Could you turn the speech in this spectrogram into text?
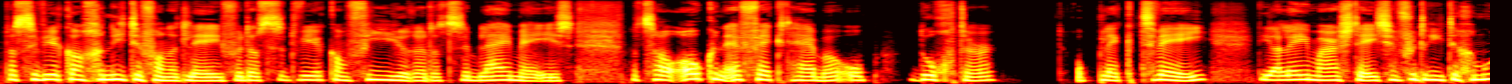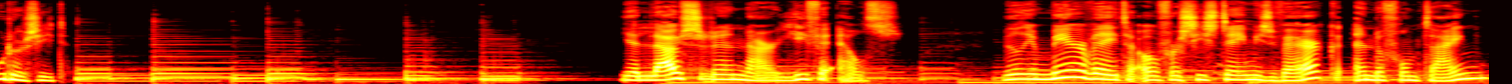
dat ze weer kan genieten van het leven, dat ze het weer kan vieren, dat ze er blij mee is. Dat zal ook een effect hebben op dochter op plek 2, die alleen maar steeds een verdrietige moeder ziet. Je luisterde naar Lieve Els. Wil je meer weten over systemisch werk en de fontein?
